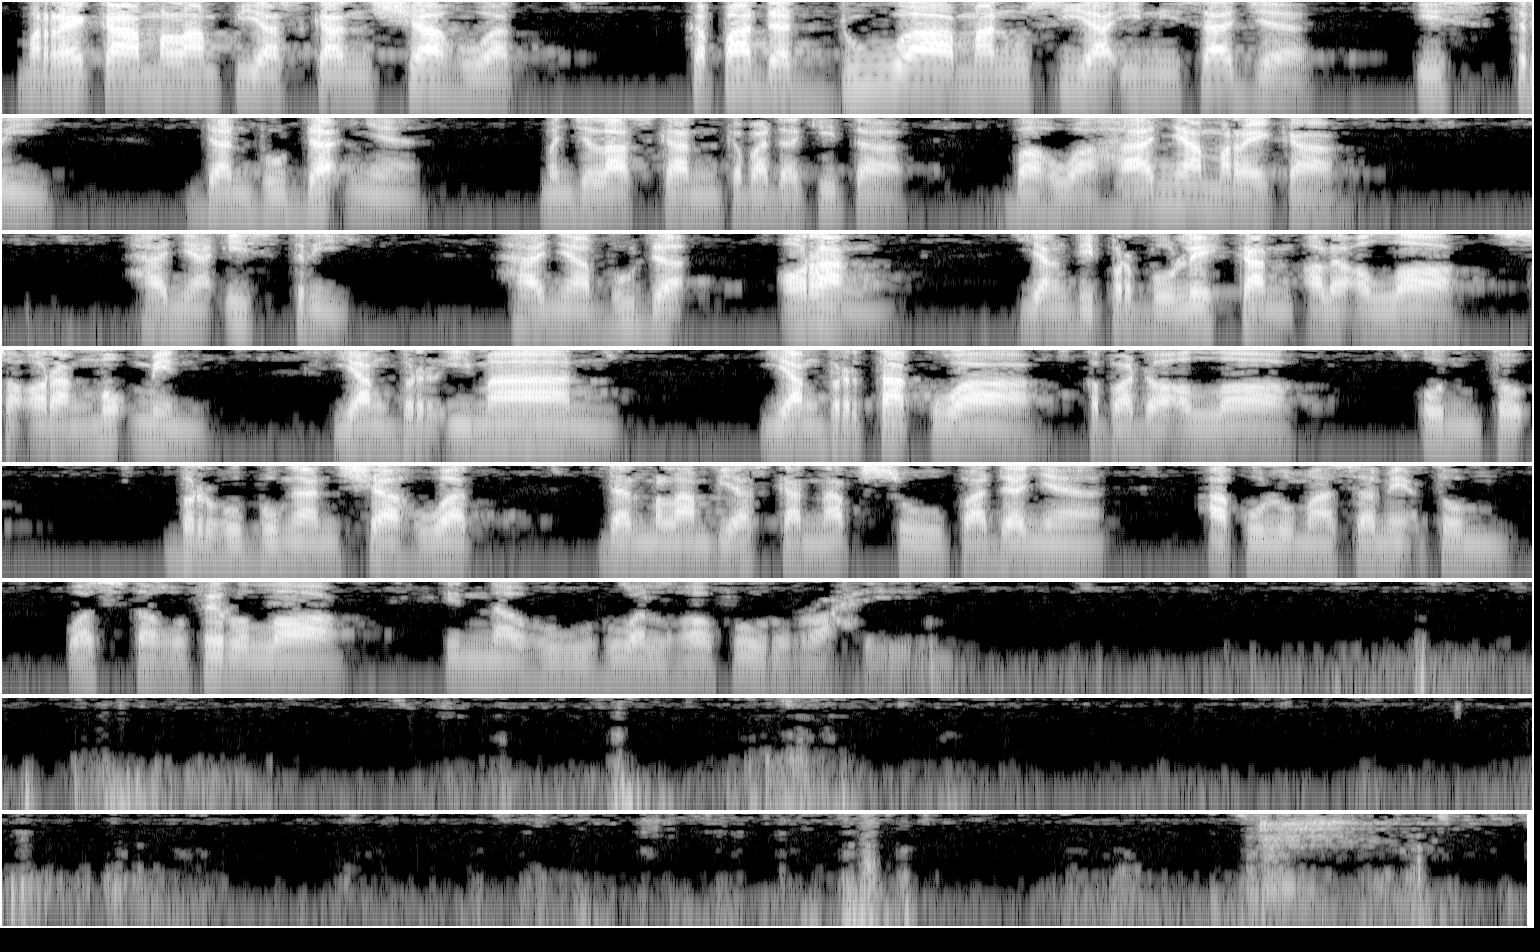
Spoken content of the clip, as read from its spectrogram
mereka melampiaskan syahwat kepada dua manusia ini saja, istri dan budaknya, menjelaskan kepada kita bahwa hanya mereka, hanya istri, hanya budak orang yang diperbolehkan oleh Allah seorang mukmin yang beriman, yang bertakwa kepada Allah untuk berhubungan syahwat dan melampiaskan nafsu padanya. Aku luma sami'tum wastaghfirullah إنه هو الغفور الرحيم.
